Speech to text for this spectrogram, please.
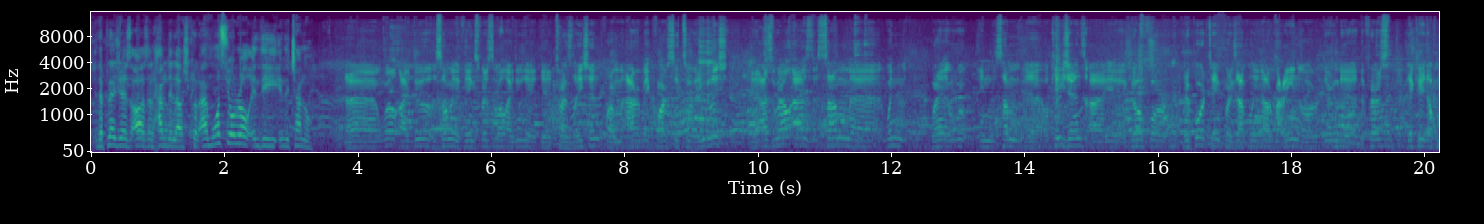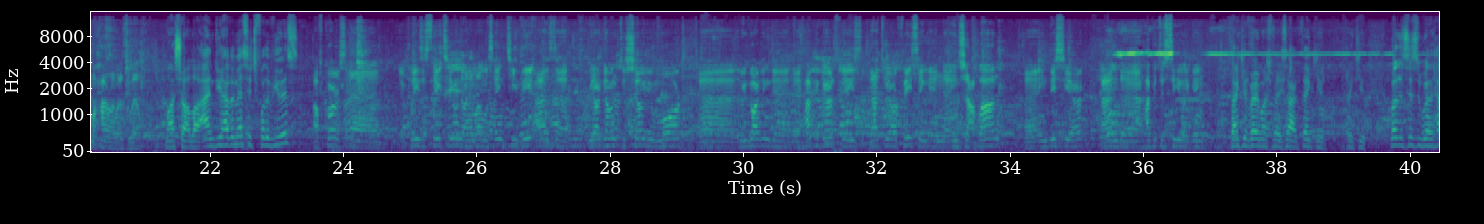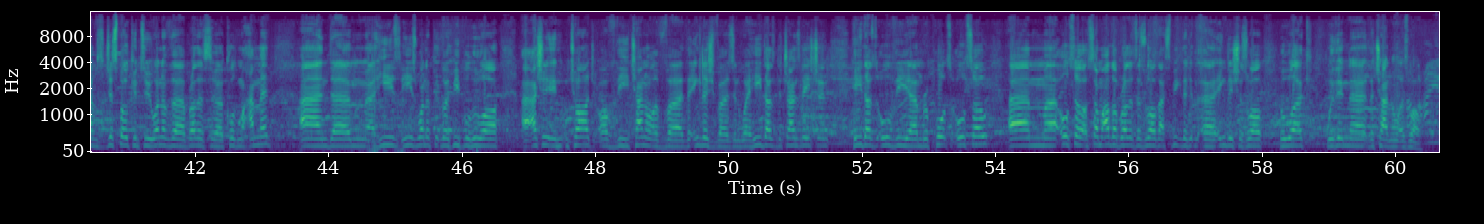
The pleasure is ours, Alhamdulillah. Shukr. Um, what's your role in the in the channel? Uh, well, I do so many things. First of all, I do the, the translation from Arabic Farsi to English, uh, as well as some uh, when. When, in some uh, occasions, I uh, go for reporting, for example, in Arba'in or during the, the first decade of Muharram as well. MashaAllah. And do you have a message for the viewers? Of course, uh, please stay tuned on Imam Hussein TV as uh, we are going to show you more uh, regarding the, the happy birthdays that we are facing in, in Sha'ban uh, in this year and uh, happy to see you again. Thank you very much for your time. Thank you. Thank you. Brothers and sisters, we have just spoken to one of the brothers uh, called Muhammad, and um, he's, he's one of the people who are uh, actually in charge of the channel of uh, the English version, where he does the translation, he does all the um, reports also. Um, uh, also, some other brothers as well that speak the uh, English as well, who work within uh, the channel as well.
